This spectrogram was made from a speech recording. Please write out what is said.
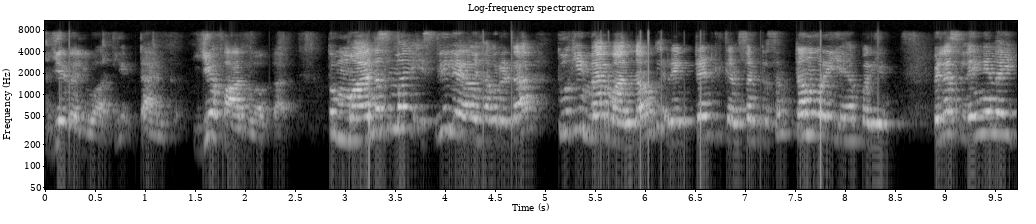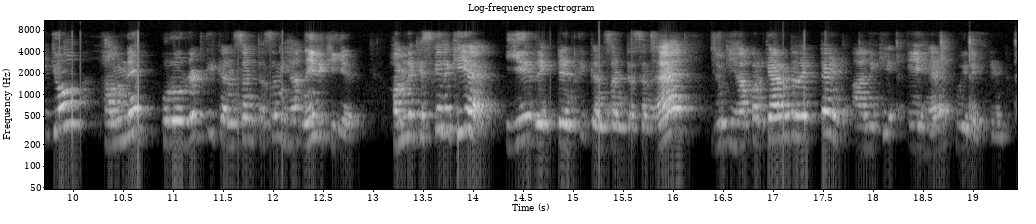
ये वैल्यू आती है टाइम का, ये फार्मूला होता है। तो माइनस मैं इसलिए ले रहा हूँ यहाँ पर बेटा क्योंकि मैं मान रहा हूँ कि रिएक्टेंट की कंसंट्रेशन कम हो रही है यहाँ पर ये। प्लस लेंगे नहीं, क्यों? हमने प्रोडक्ट की कंसंट्रेशन यहाँ नहीं लिखी है। हमने किसकी लिखी है? ये रिएक्टेंट की कंसंट्रेशन है, जो कि यहाँ पर क्या बेटा? रिएक्टेंट यानी कि ए है, कोई रिएक्टेंट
